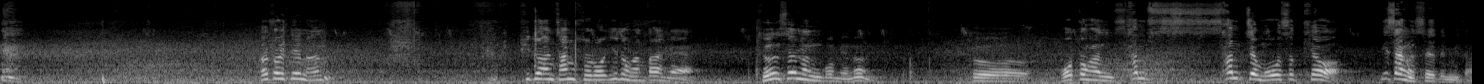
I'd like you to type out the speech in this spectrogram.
활동할 때는 필요한 장소로 이동한 다음에 전선은 보면은 그 보통 한 3, 3.5스퀘어 이상을 써야 됩니다.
